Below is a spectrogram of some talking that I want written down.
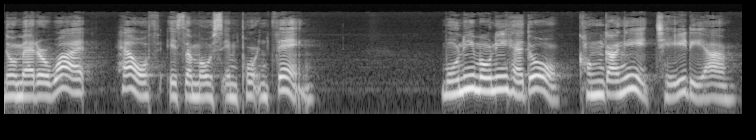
No matter what, health is the most important thing. 뭐니 뭐니 해도 건강이 제일이야.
